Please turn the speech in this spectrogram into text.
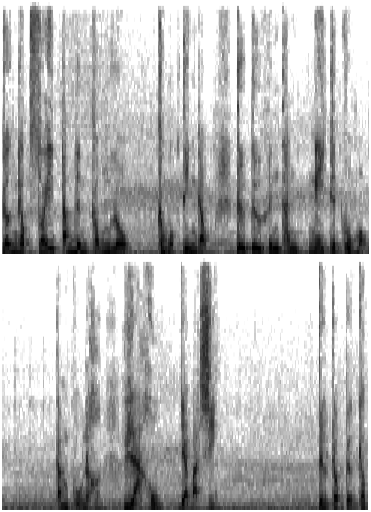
cơn lốc xoáy tâm linh khổng lồ không một tiếng động, Từ từ hình thành ngay trên khu mộ. Tâm của nó là Hùng và bà Siên Từ trong cơn lốc,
